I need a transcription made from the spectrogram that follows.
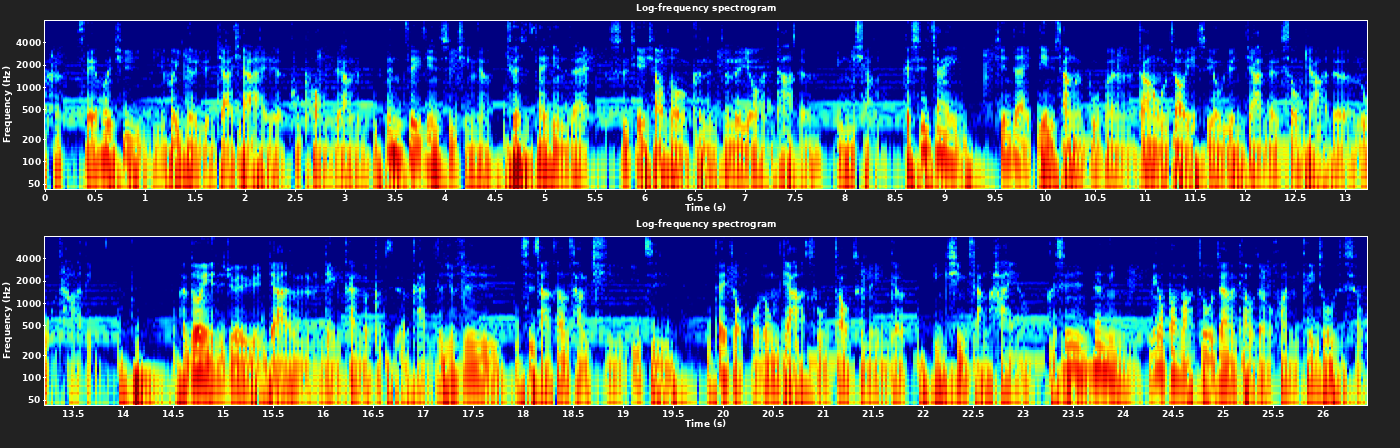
谁会去理会你的原价下来的 coupon 这样？但这件事情呢，确实在现在实体销售可能真的有很大的影响。可是，在现在电商的部分呢，当然我知道也是有原价跟售价的落差点，很多人也是觉得原价连看都不值得看，这就是市场上长期一直。在走活动价所造成的一个隐性伤害哦。可是，那你没有办法做这样的调整的话，你可以做的是什么？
